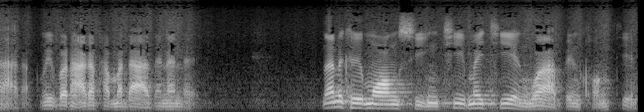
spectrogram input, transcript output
ดา มีปัญหากับธรรมดาแต่นั้นเลยนั่นคือมองสิ่งที่ไม่เที่ยงว่าเป็นของเที่ยง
